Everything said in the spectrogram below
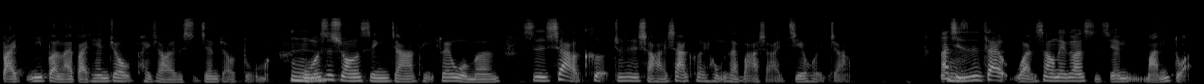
白你本来白天就陪小孩的时间比较多嘛，我们嗯是双薪家庭，所以我们是下了课，就是小孩下课以后，我们才把小孩接回家。那其嗯实，在晚上那段时间蛮短。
